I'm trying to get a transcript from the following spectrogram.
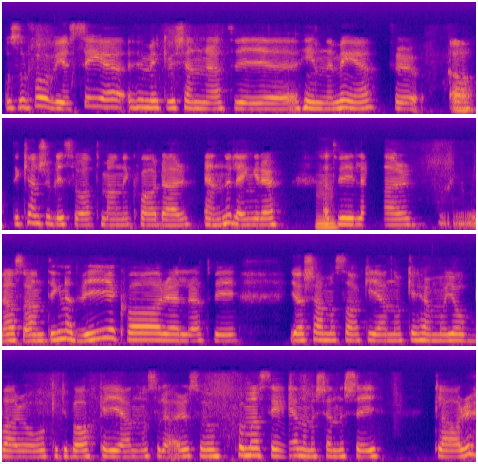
Och så får vi ju se hur mycket vi känner att vi eh, hinner med. För ja, Ja. det kanske blir så att man är kvar där ännu längre. Mm. Att vi lämnar, alltså antingen att vi är kvar eller att vi gör samma sak igen, åker hem och jobbar och åker tillbaka igen och sådär. Så får man se när man känner sig klar.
